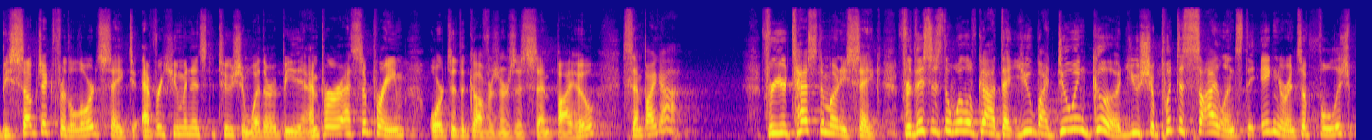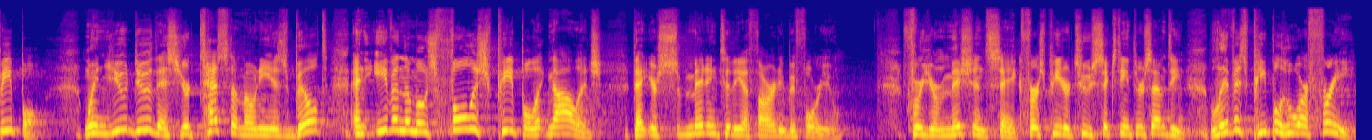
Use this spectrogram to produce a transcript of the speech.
be subject for the Lord's sake to every human institution, whether it be the emperor as supreme or to the governors as sent by who? Sent by God. For your testimony's sake, for this is the will of God, that you, by doing good, you should put to silence the ignorance of foolish people. When you do this, your testimony is built, and even the most foolish people acknowledge that you're submitting to the authority before you. For your mission's sake, 1 Peter 2 16 through 17, live as people who are free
